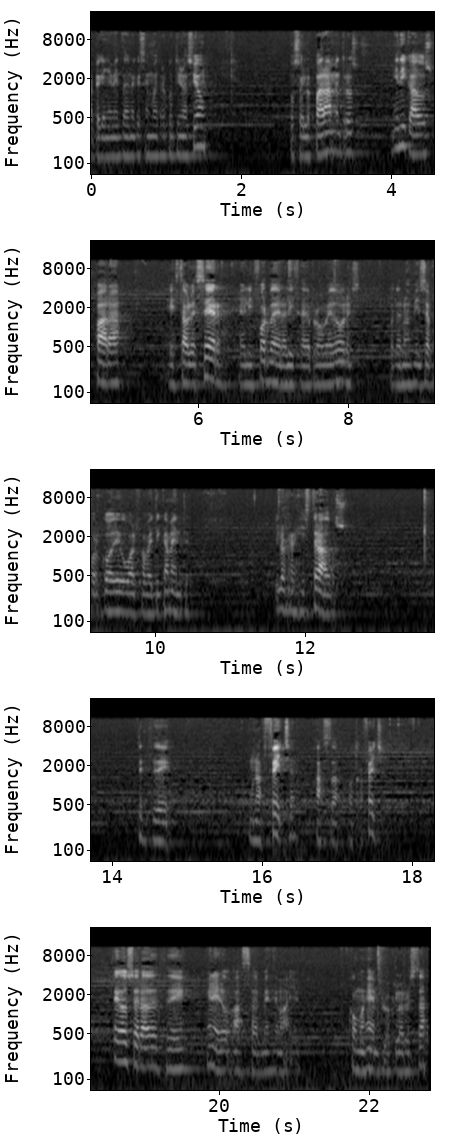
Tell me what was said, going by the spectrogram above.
La pequeña ventana que se muestra a continuación posee los parámetros indicados para establecer el informe de la lista de proveedores, puede bien sea por código o alfabéticamente, y los registrados desde una fecha hasta otra fecha. Este será desde enero hasta el mes de mayo. Como ejemplo, claro está,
